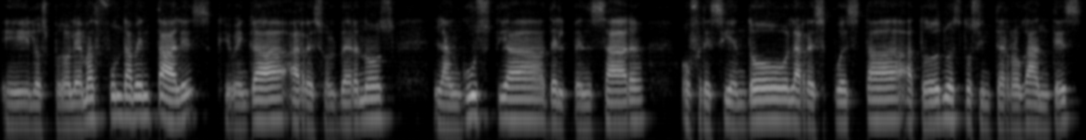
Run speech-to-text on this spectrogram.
eh, los problemas fundamentales, que venga a resolvernos la angustia del pensar, ofreciendo la respuesta a todos nuestros interrogantes,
